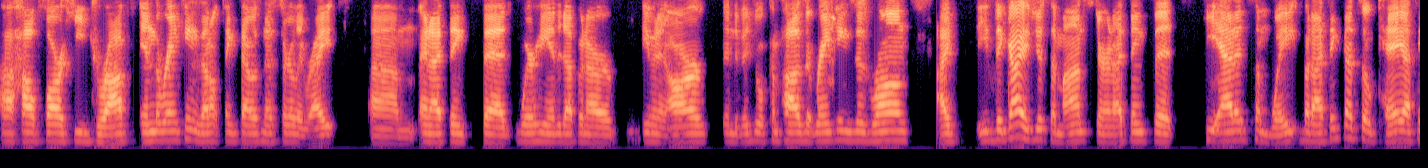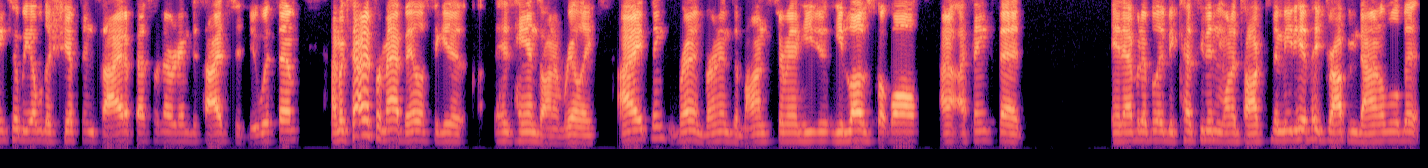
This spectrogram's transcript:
uh, how far he dropped in the rankings. I don't think that was necessarily right. Um, and I think that where he ended up in our even in our individual composite rankings is wrong. I the guy is just a monster, and I think that he added some weight, but I think that's okay. I think he'll be able to shift inside if that's what Notre Dame decides to do with them. I'm excited for Matt Balis to get his hands on him. Really, I think Brenan Vernon's a monster, man. He just he loves football. I, I think that inevitably because he didn't want to talk to the media, they drop him down a little bit.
